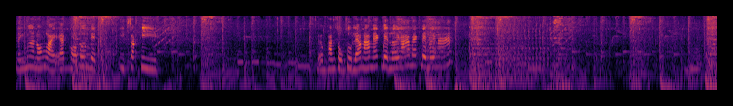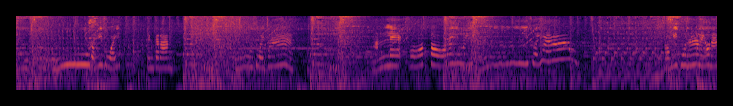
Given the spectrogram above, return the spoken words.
ในเมื่อน้องไหลแอดขอเพิ่มเบ็ดอีกสักที เดิมพันสูงสุดแล้วนะแม็กเบ็ดเลยนะแม็กเบ็ดเลยนะโอ้ดอกนี้สวยเต็มกระดานโอ้สวยจ้านั่นแหละขอต่อได้ไหมสวยงามดอกนี้คูณห้าแล้วนะ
